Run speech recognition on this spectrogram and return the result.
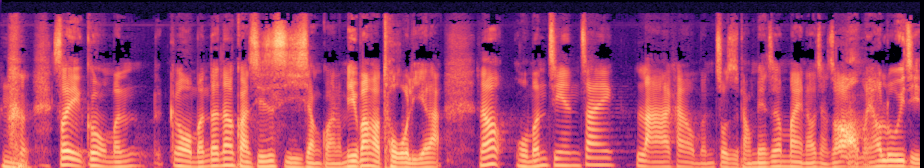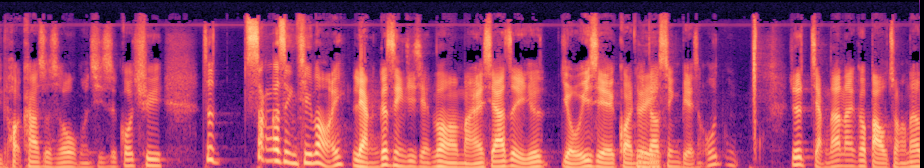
所以跟我们跟我们的那个关系是息息相关的，没有办法脱离了。然后我们今天在拉开我们桌子旁边这个麦，然后讲说哦，我们要录一集 podcast 的时候，我们其实过去这上个星期吧，诶，两个星期前吧，马来西亚这里就有一些关于到性别上，我。就讲到那个包装，那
